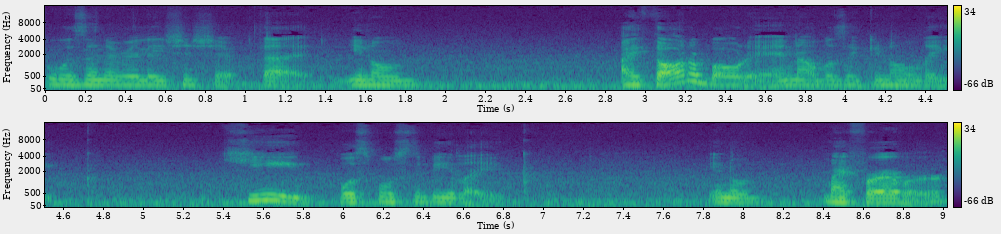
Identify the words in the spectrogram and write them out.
was in a relationship that, you know, I thought about it and I was like, you know, like he was supposed to be like, you know, my forever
